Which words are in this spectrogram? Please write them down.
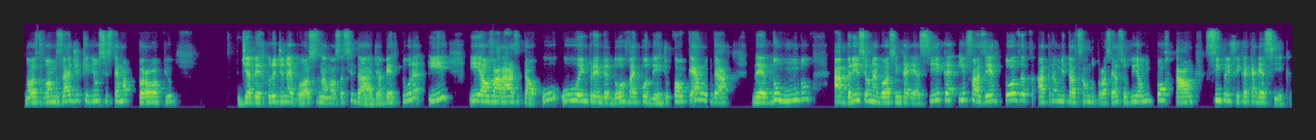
nós vamos adquirir um sistema próprio de abertura de negócios na nossa cidade, abertura e, e alvarás e tal. O, o empreendedor vai poder, de qualquer lugar né, do mundo, abrir seu negócio em Cariacica e fazer toda a tramitação do processo via um portal Simplifica Cariacica.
